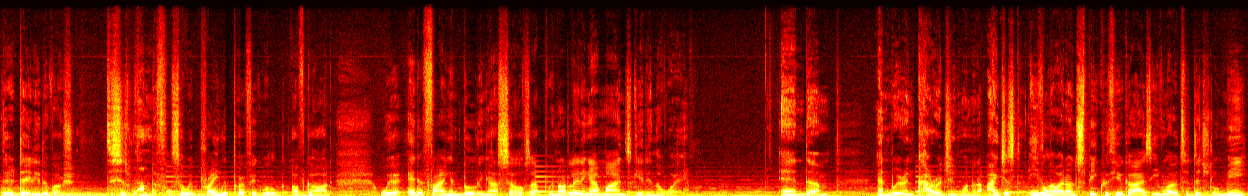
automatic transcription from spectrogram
their daily devotion. This is wonderful. So we're praying the perfect will of God. We're edifying and building ourselves up. We're not letting our minds get in the way. And um, and we're encouraging one another. I just, even though I don't speak with you guys, even though it's a digital me,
